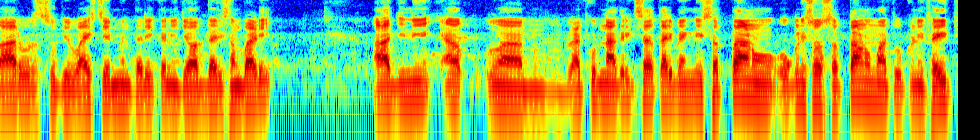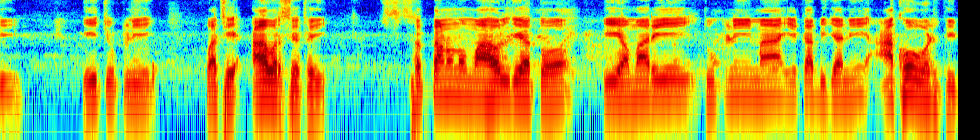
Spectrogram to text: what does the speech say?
બાર વર્ષ સુધી વાઇસ ચેરમેન તરીકેની જવાબદારી સંભાળી. આજની રાજકોટ નાગરિક સહકારી બેંકની સત્તાણું, ઓગણીસો સત્તાણુંમાં ચૂંટણી થઈ હતી. એ ચૂંટણી પાછી આ વર્ષે થઈ. સત્તાણુંનો માહોલ જે હતો એ અમારી ચૂંટણીમાં એકાબીજાની આંખો વળતી.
